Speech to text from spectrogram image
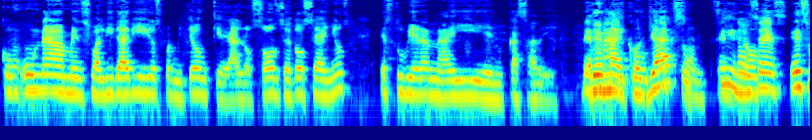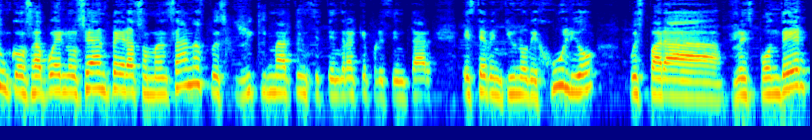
como una mensualidad y ellos permitieron que a los 11, 12 años estuvieran ahí en casa de, de, Michael Jackson. Sí, no, Entonces, es un cosa bueno, sean peras o manzanas, pues Ricky Martin se tendrá que presentar este 21 de julio, pues para responder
